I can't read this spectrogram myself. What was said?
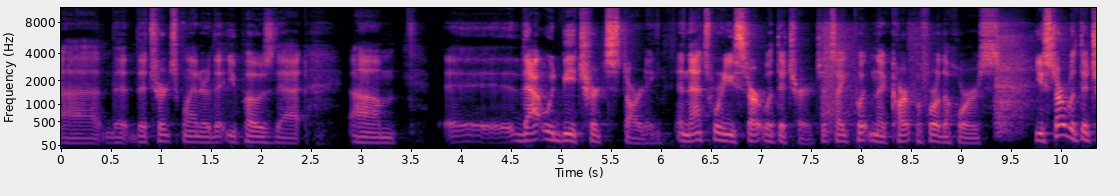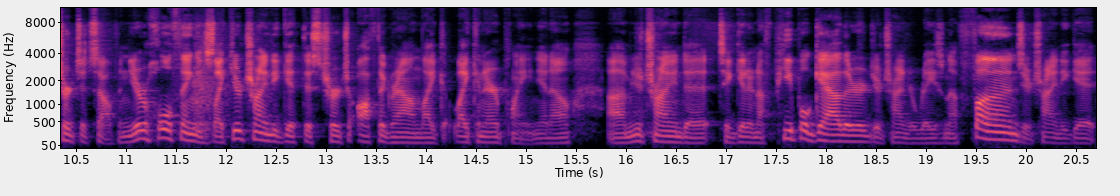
uh, the the church planner that you posed at. Um, uh, that would be church starting. And that's where you start with the church. It's like putting the cart before the horse. You start with the church itself and your whole thing is like you're trying to get this church off the ground like like an airplane you know? Um, you're trying to to get enough people gathered. You're trying to raise enough funds. You're trying to get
